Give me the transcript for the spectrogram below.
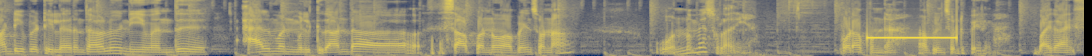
ஆண்டிப்பட்டியில் இருந்தாலும் நீ வந்து ஆல்மண்ட் மில்க் தாண்டா சாப்பிட்ணும் அப்படின்னு சொன்னால் ஒன்றுமே சொல்லாதீங்க. பொடா புண்டை அப்படின்னு சொல்லிட்டு போயிருங்க. பை காய்ஸ்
